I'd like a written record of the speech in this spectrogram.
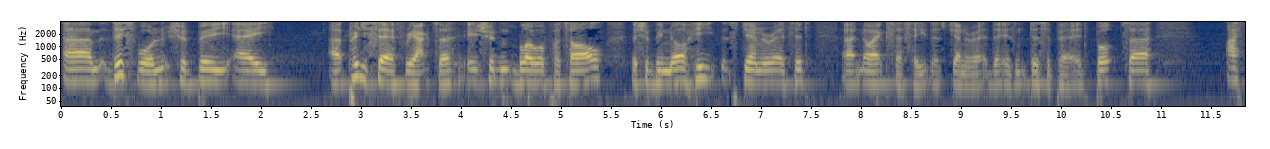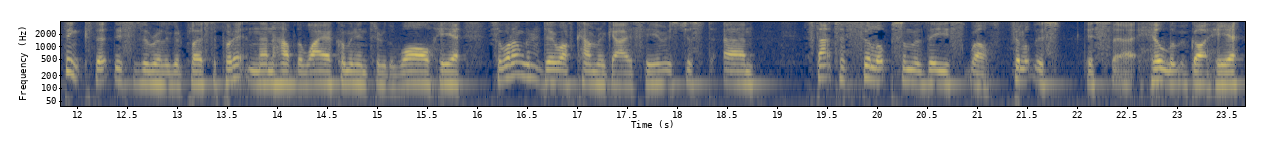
um, this one should be a, a pretty safe reactor. It shouldn't blow up at all. There should be no heat that's generated, uh, no excess heat that's generated that isn't dissipated. But uh, I think that this is a really good place to put it, and then have the wire coming in through the wall here. So what I'm going to do off camera, guys, here is just um, start to fill up some of these. Well, fill up this this uh, hill that we've got here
